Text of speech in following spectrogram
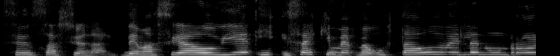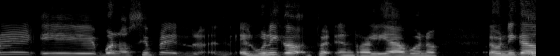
sensacional, demasiado bien. Y, sabes que me, me, ha gustado verla en un rol, eh, bueno, siempre el único, en realidad, bueno, la única.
